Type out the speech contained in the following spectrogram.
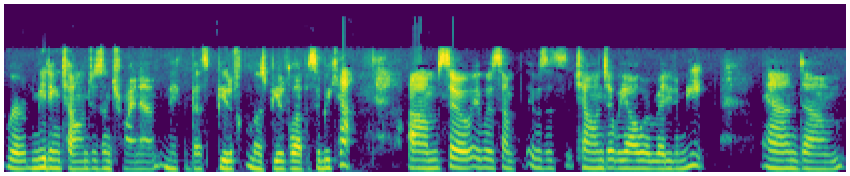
we're meeting challenges and trying to make the best beautiful most beautiful episode we can. Um, so it was some it was a challenge that we all were ready to meet, and um,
